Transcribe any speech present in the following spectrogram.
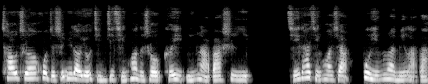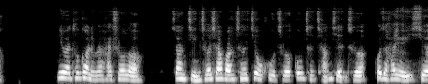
超车或者是遇到有紧急情况的时候可以鸣喇叭示意，其他情况下不应乱鸣喇叭。另外，通告里面还说了，像警车、消防车、救护车、工程抢险车，或者还有一些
